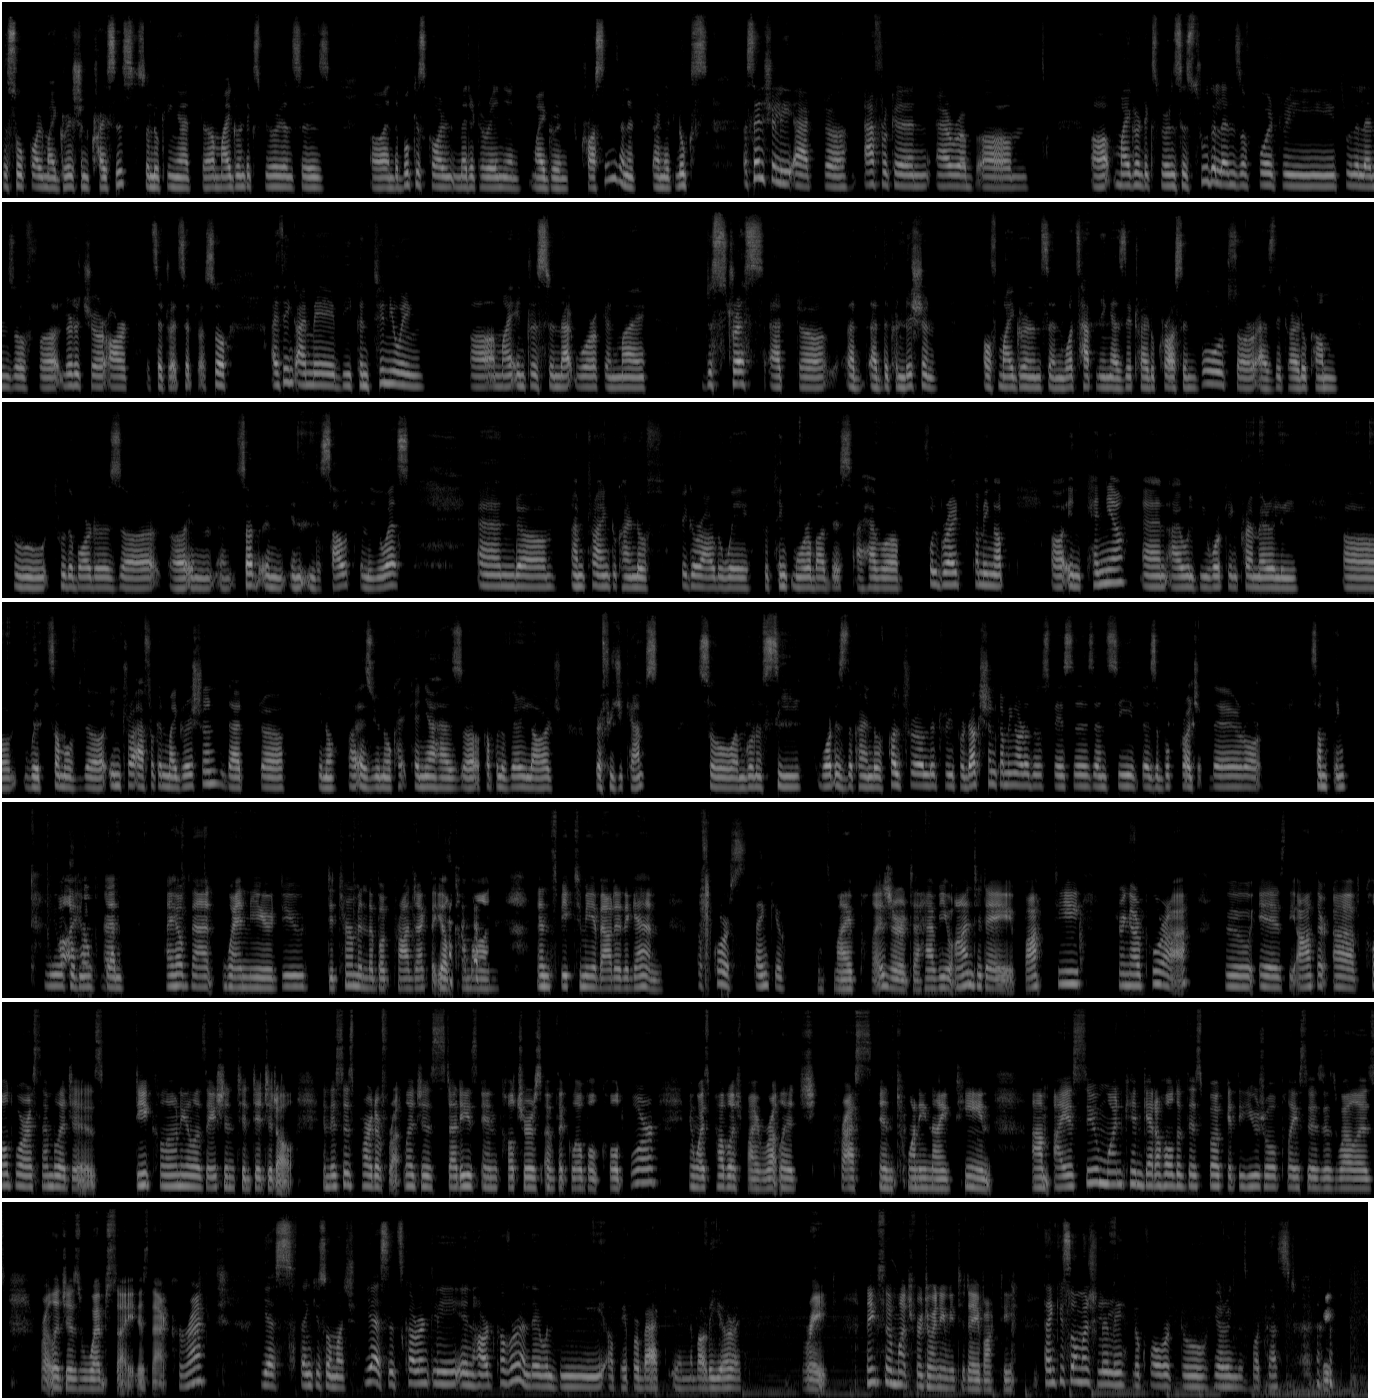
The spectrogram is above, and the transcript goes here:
the so-called migration crisis. So looking at uh, migrant experiences, uh, and the book is called Mediterranean Migrant Crossings, and it and it looks essentially at uh, African, Arab. Um, uh, migrant experiences through the lens of poetry, through the lens of uh, literature, art, etc., etc. So, I think I may be continuing my interest in that work and my distress at, uh, at, at the condition of migrants and what's happening as they try to cross in boats or as they try to come through through the borders uh, uh, in in, in, in the south in the U.S. And um, I'm trying to kind of figure out a way to think more about this. I have a Fulbright coming up uh, in Kenya, and I will be working primarily uh, with some of the intra-African migration that uh, you know, uh, as you know, Kenya has a couple of very large refugee camps. So I'm going to see what is the kind of cultural literary production coming out of those spaces and see if there's a book project there or something new well, to be done. I hope that when you do determine the book project that you'll come on and speak to me about it again. Of course. Thank you. It's my pleasure to have you on today. Bhakti Shringarpure who is the author of Cold War Assemblages Decolonialization to Digital. And this is part of Routledge's Studies in Cultures of the Global Cold War and was published by Routledge Press in 2019. Um, I assume one can get a hold of this book at the usual places as well as Routledge's website. Is that correct? Yes, thank you so much. Yes, it's currently in hardcover and there will be a paperback in about a year, I think. Great. Thanks so much for joining me today, Bhakti. Thank you so much, Lilly. Look forward to hearing this podcast. Great.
